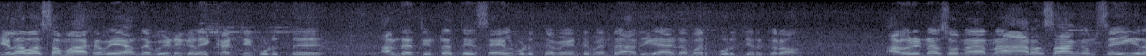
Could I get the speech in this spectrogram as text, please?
இலவசமாகவே அந்த வீடுகளை கட்டி கொடுத்து அந்த திட்டத்தை செயல்படுத்த வேண்டும் என்று அதிகாரிடம் வற்புறுத்தி இருக்கிறோம் அவர் என்ன சொன்னார்னா அரசாங்கம் செய்கிற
